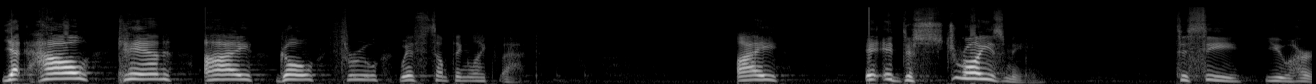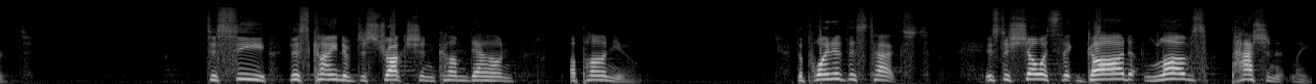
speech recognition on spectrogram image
Yet, how can I go through with something like that? I, it, destroys me to see you hurt to see this kind of destruction come down upon you. The point of this text is to show us that God loves passionately.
